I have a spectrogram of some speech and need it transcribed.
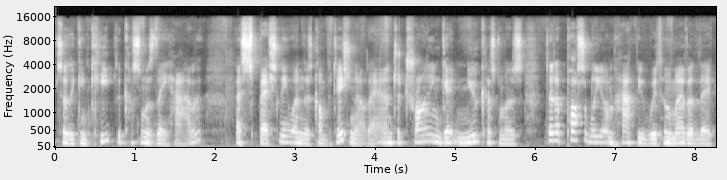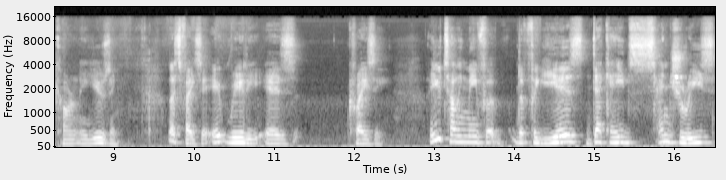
so they can keep the customers they have, especially when there's competition out there, and to try and get new customers that are possibly unhappy with whomever they're currently using. Let's face it, it really is crazy. Are you telling me for that for years, decades, centuries,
